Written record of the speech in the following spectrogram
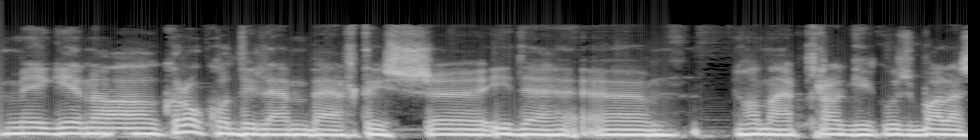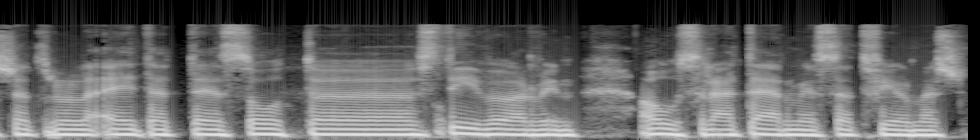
még én a krokodilembert is ide, ha már tragikus balesetről ejtettél szót, Steve Irwin, Ausztrál természetfilmes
